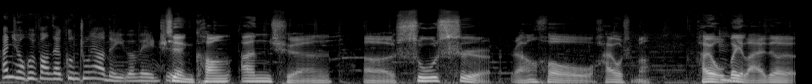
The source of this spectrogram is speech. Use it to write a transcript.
安全会放在更重要的一个位置。健康、安全、呃，舒适，然后还有什么？还有未来的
